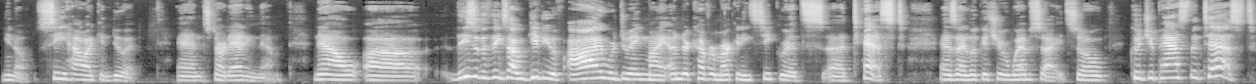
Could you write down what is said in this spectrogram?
you know, see how I can do it and start adding them. Now, uh, these are the things I would give you if I were doing my undercover marketing secrets uh, test as I look at your website. So, could you pass the test?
